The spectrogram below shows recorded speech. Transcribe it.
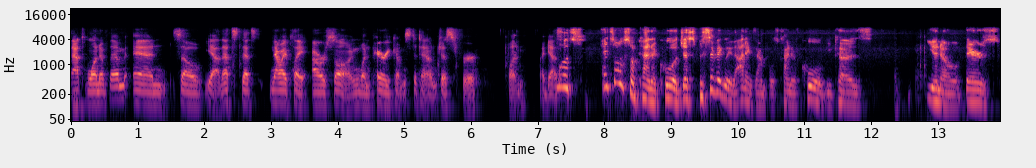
That's one of them. And so yeah, that's that's now I play our song when Perry comes to town just for fun, I guess. Well, it's it's also kind of cool. Just specifically that example is kind of cool because, you know, there's,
